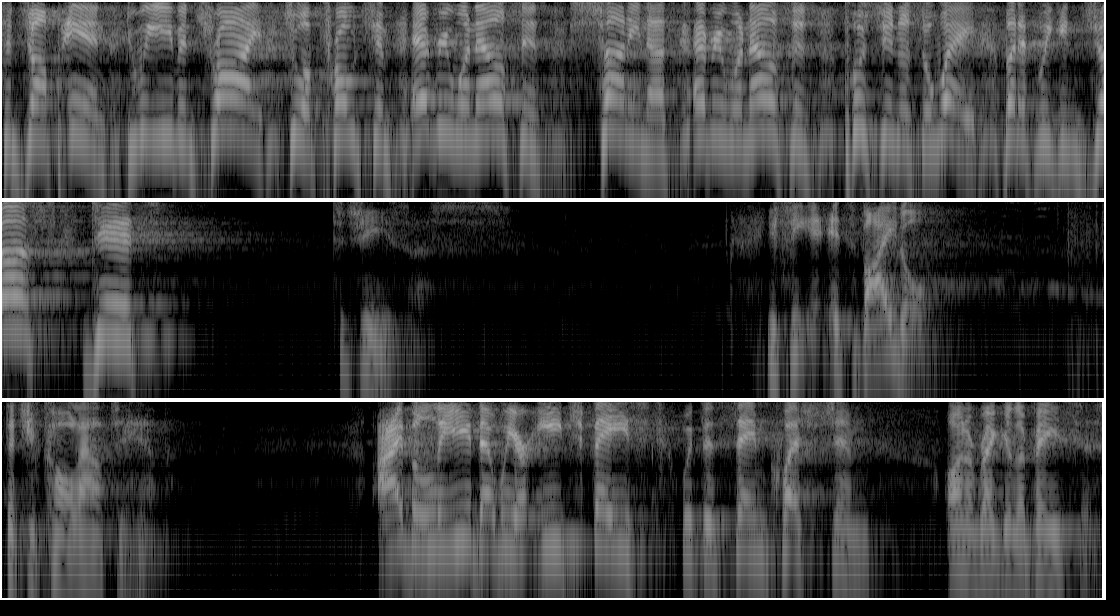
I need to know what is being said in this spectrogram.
to jump in? Do we even try to approach him? Everyone else is shunning us, everyone else is pushing us away. But if we can just get to Jesus You see, it's vital that you call out to him. I believe that we are each faced with the same question on a regular basis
